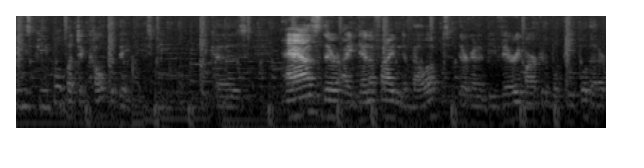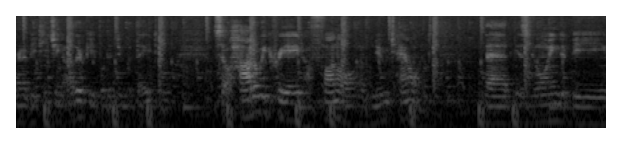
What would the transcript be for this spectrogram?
these people, but to cultivate these people. Because as they're identified and developed, they're going to be very marketable people that are going to be teaching other people to do what they do. So how do we create a funnel of new talent that is going to be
